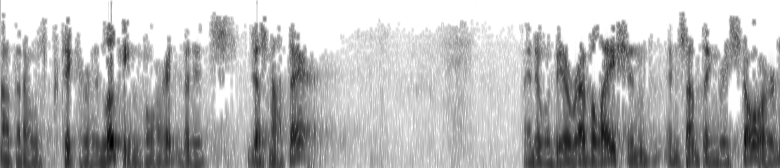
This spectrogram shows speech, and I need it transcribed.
Not that I was particularly looking for it, but it's just not there. And it would be a revelation and something restored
